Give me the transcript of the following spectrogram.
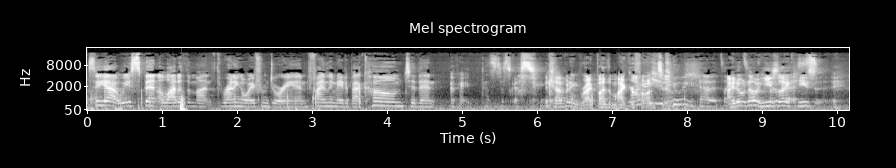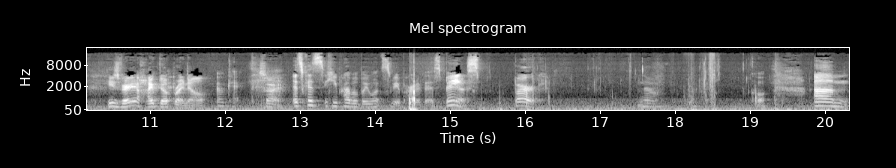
so yeah, we spent a lot of the month running away from Dorian. Finally made it back home to then. Okay, that's disgusting. It's happening right by the microphone Why microphone are you too. doing that? It's like I don't it's know. on He's like purpose. he's he's very hyped up right now. Okay. Sorry. It's because he probably wants to be a part of this. Banks, bark. No. Cool. Um,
